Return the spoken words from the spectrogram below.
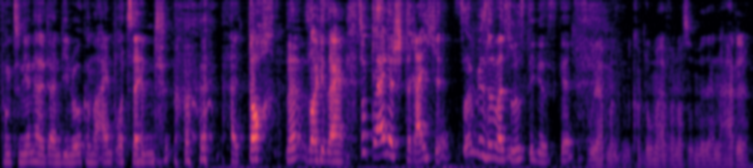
funktionieren halt dann die 0,1 Prozent halt doch, ne? Solche Sachen. So kleine Streiche. So ein bisschen was Lustiges, gell? Früher hat man Kondome einfach noch so mit der Nadel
